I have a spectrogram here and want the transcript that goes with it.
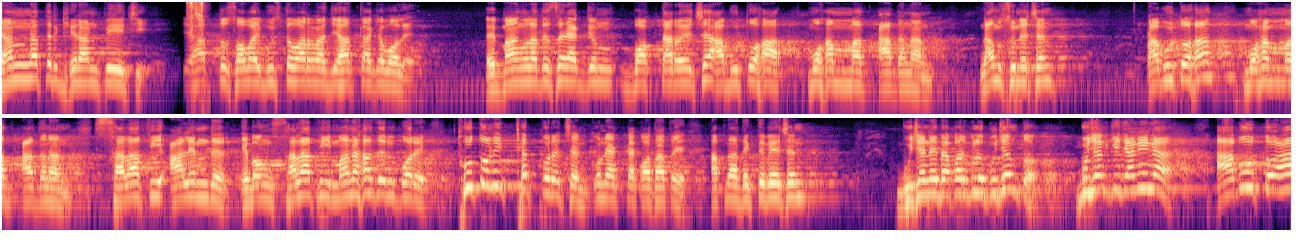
জান্নাতের ঘেরান পেয়েছি। জেহাদ তো সবাই বুঝতে পারে না, জেহাদ কাকে বলে। এই বাংলাদেশের একজন বক্তা রয়েছে, আবু তোহা মোহাম্মদ আদনান। নাম শুনেছেন? আবু তোহা, মোহাম্মদ আদনান। সালাফি আলেমদের এবং সালাফি মানহাজের উপরে থুতু নিক্ষেপ করেছেন কোন একটা কথাতে। আপনারা দেখতে পেয়েছেন? বুঝেন এই ব্যাপারগুলো? বুঝেন তো? বুঝেন কি জানি না? আবু তোহা,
